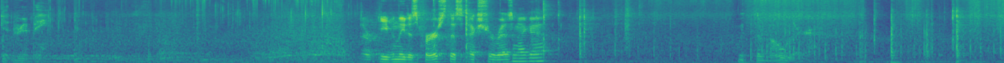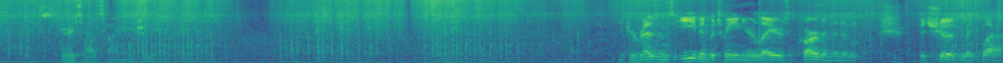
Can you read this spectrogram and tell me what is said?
Get drippy. Evenly disperse this extra resin I got with the roller. It's very satisfying actually. If your resin's even between your layers of carbon, then it'll it should lay flat.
